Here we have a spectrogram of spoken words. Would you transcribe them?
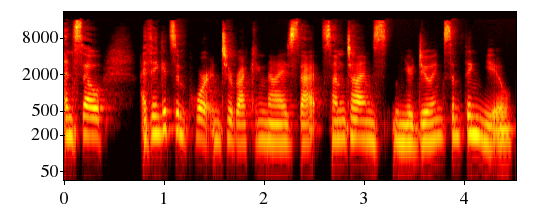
And so I think it's important to recognize that sometimes when you're doing something new,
